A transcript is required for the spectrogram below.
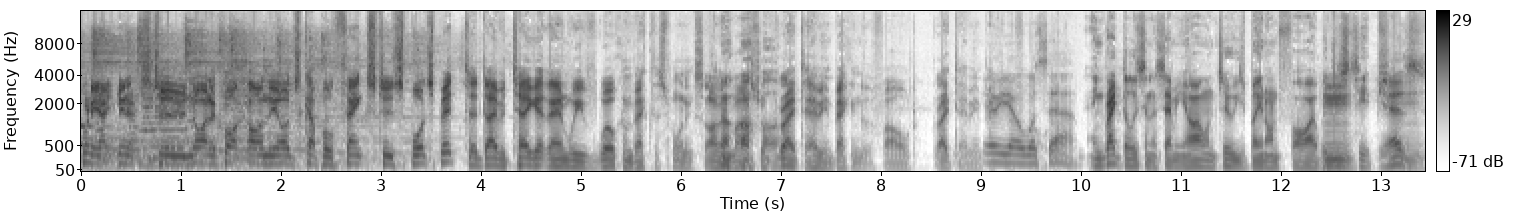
28 minutes to 9 o'clock on the odds couple. Thanks to Sportsbet, uh, David Taggart, and we've welcomed back this morning Simon Marshall. Great to have him back into the fold. Great to have him back. Yo, yo, what's up? And great to listen to Sammy Highland too. He's been on fire with his Mm. tips. Yes.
